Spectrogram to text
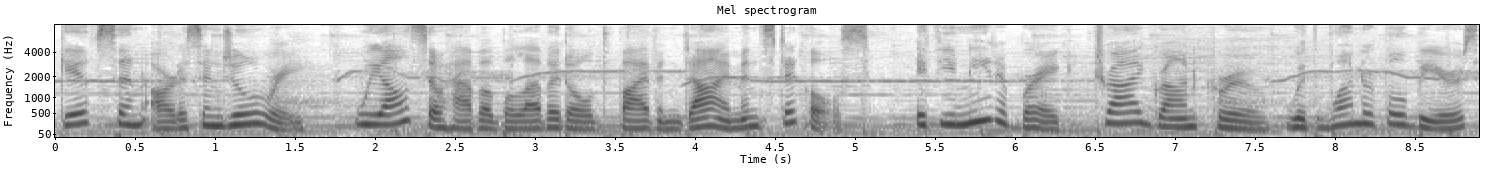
gifts, and artisan jewelry. We also have a beloved old five and dime in Stickles. If you need a break, try Grand Cru with wonderful beers,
